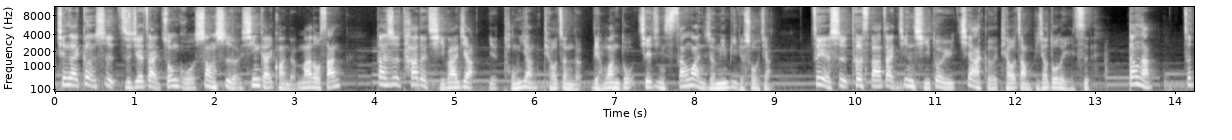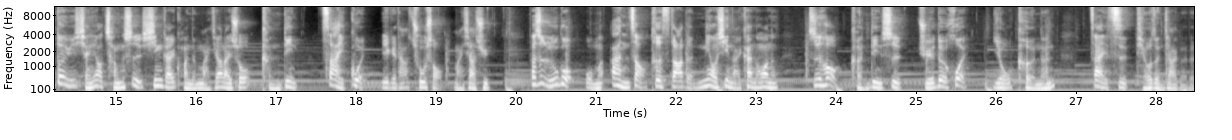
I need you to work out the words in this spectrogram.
现在更是直接在中国上市了新改款的 Model 3，但是它的起拍价也同样调整了两万多，接近三万人民币的售价。这也是特斯拉在近期对于价格调整比较多的一次。当然，这对于想要尝试新改款的买家来说，肯定。再贵也给他出手买下去，但是如果我们按照特斯拉的尿性来看的话呢，之后肯定是绝对会有可能再次调整价格的，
